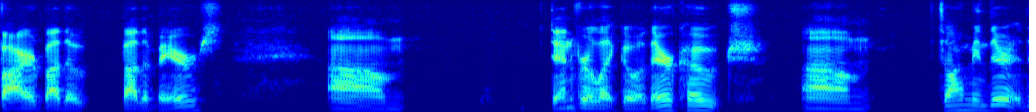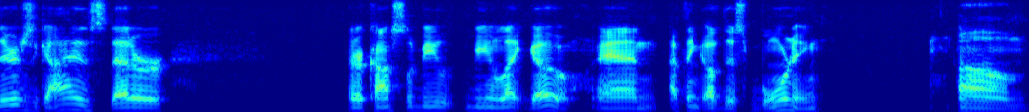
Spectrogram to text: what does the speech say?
fired by the by the Bears. Um, Denver let go of their coach. Um, so I mean, there there's guys that are that are constantly be, being let go, and I think of this morning, um,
